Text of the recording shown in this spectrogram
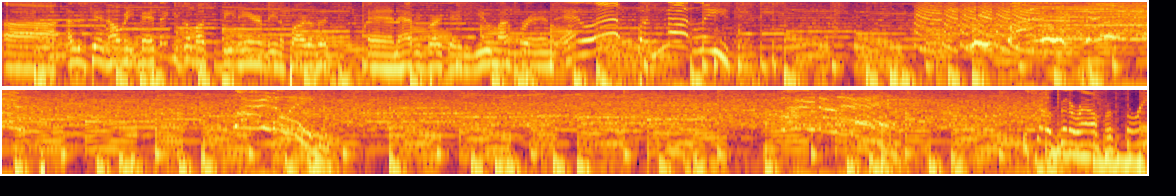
Uh, I'm just kidding, homie. Man, thank you so much for being here and being a part of it. And happy birthday to you, my friend. And but not least, we finally did it! Finally! Finally! The show's been around for three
